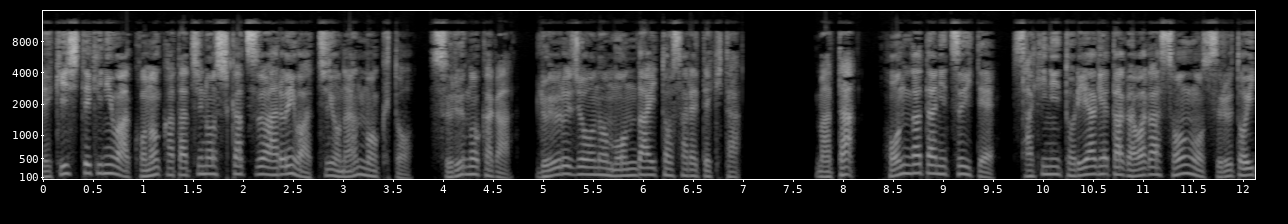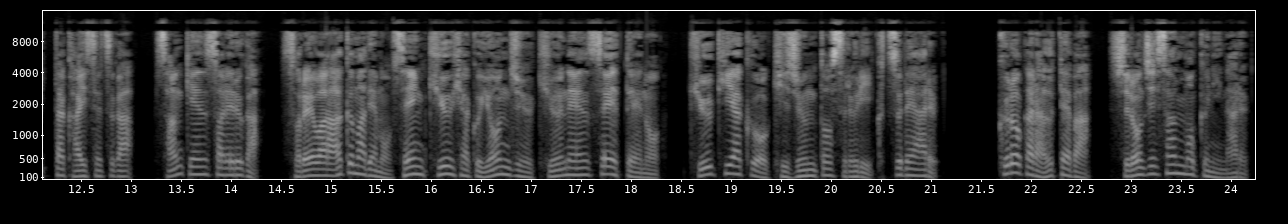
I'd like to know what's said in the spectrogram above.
歴史的にはこの形の死活あるいは地を何目とするのかが、ルール上の問題とされてきた。また、本型について、先に取り上げた側が損をするといった解説が、散見されるが、それはあくまでも1949年制定の、旧規約を基準とする理屈である。黒から打てば、白地三目になる。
